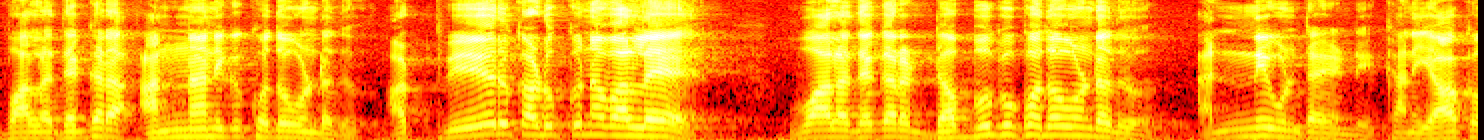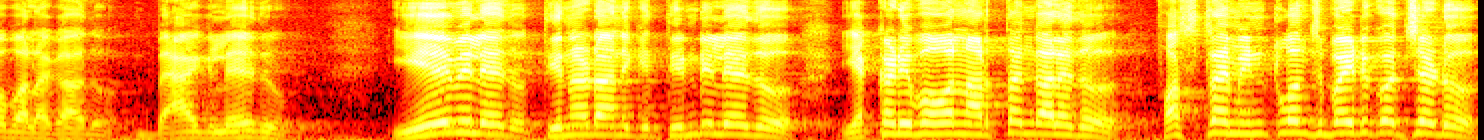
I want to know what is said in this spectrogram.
వాళ్ళ దగ్గర అన్నానికి కొదవ ఉండదు. ఆ పేరు కడుక్కున్న వాళ్ళే వాళ్ళ దగ్గర డబ్బుకు కొదవ ఉండదు. అన్నీ ఉంటాయండి. కానీ యాకోబు అలా కాదు. బ్యాగ్ లేదు. ఏమీ లేదు. తినడానికి తిండి లేదు. ఎక్కడికి పోవాలని అర్థం కాలేదు. ఫస్ట్ టైం ఇంట్లోంచి బయటకు వచ్చాడు.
